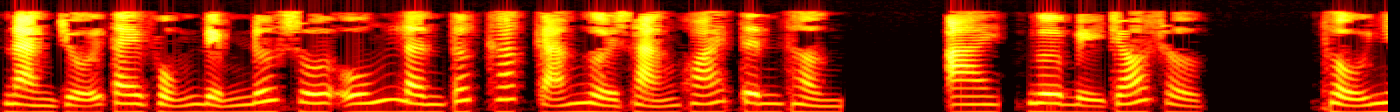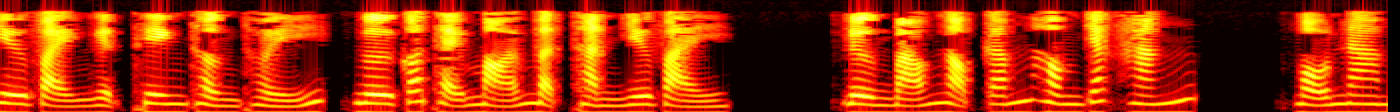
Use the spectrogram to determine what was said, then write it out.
nàng chuỗi tay phụng điểm nước suối uống lên tức khắc cả người sảng khoái tinh thần. Ai, ngươi bị chó rượt? Thủ như vậy nghịch thiên thần thủy, ngươi có thể mỏi mệt thành như vậy. Đường Bảo Ngọc cấm hông dắt hắn. Mộ nam,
